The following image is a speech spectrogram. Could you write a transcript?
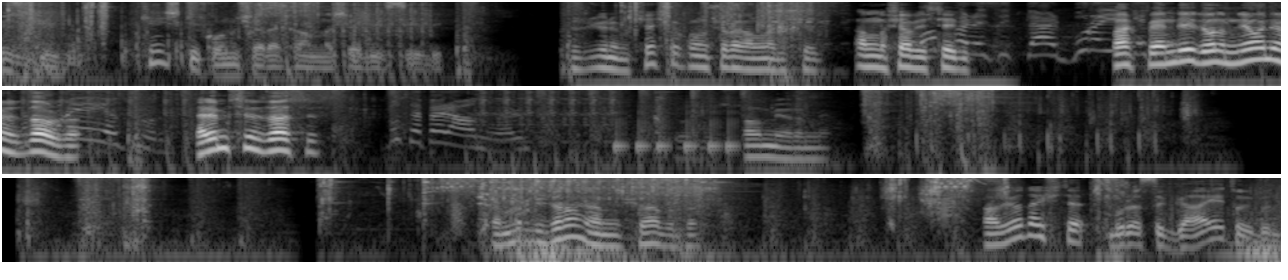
Üzgünüm. Keşke konuşarak anlaşabilseydik. Üzgünüm keşke konuşarak anlaşabilseydik. Anlaşabilseydik. Bak bendeydi oğlum ne oynuyorsunuz da orada? Deli misiniz ha siz? Bu sefer almıyorum. Almıyorum ya. Chamber güzel oynamış ha burada. Alıyor da işte Burası gayet uygun.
